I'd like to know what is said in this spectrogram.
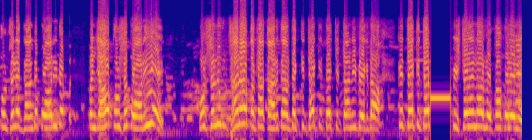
ਪੁਲਿਸ ਨੇ ਗੰਦ ਪਵਾ ਰਹੀ ਤੇ ਪ- ਪੰਜਾਬ ਪੁਲਿਸ ਪਵਾ ਰਹੀ ਏ ਪੁਲਿਸ ਨੂੰ ਸਾਰਾ ਪਤਾ ਘਰ ਘਰ ਤੇ ਕਿੱਥੇ ਕਿੱਥੇ ਚਿੱਟਾ ਨਹੀਂ ਵੇਚਦਾ ਕਿੱਥੇ ਕਿੱਥੇ ਪਿਸਟਲ ਨਾਲ ਲੋਕਾਂ ਕੋਲੇ ਨੇ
